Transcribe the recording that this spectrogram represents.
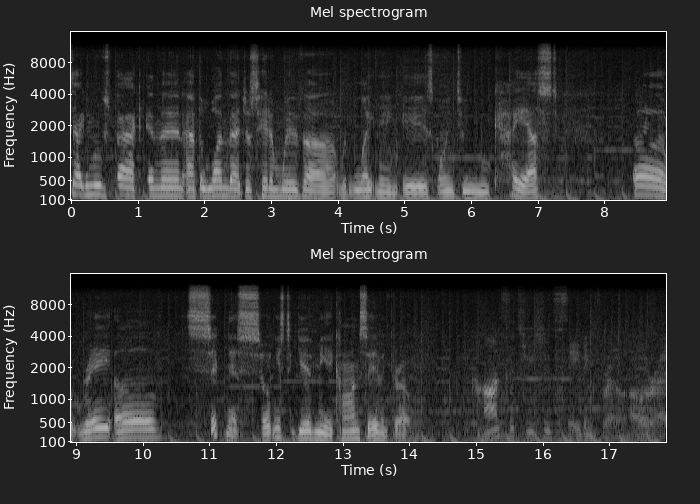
Dagney moves back, and then at the one that just hit him with uh, with lightning is going to cast uh, ray of sickness. So it needs to give me a con saving throw. Constitution saving throw. All right.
